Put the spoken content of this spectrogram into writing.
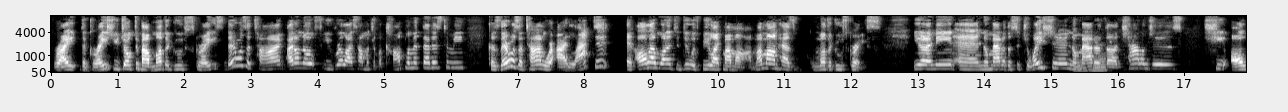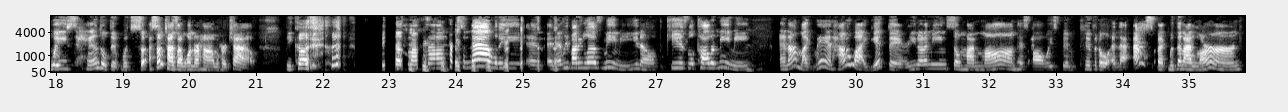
right? The grace you joked about Mother Goose grace. There was a time, I don't know if you realize how much of a compliment that is to me, because there was a time where I lacked it and all I wanted to do was be like my mom. My mom has Mother Goose grace. You know what I mean? And no matter the situation, no mm-hmm. matter the challenges, she always handled it with sometimes I wonder how I'm her child because because my strong personality and, and everybody loves Mimi. You know, the kids will call her Mimi. And I'm like, man, how do I get there? You know what I mean? So my mom has always been pivotal in that aspect. But then I learned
